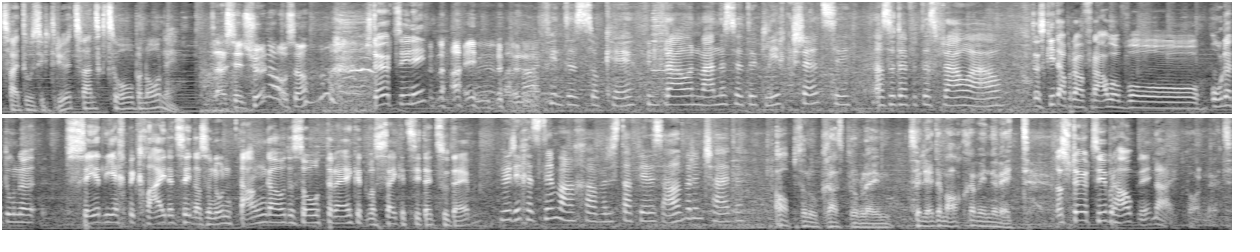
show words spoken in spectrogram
2023 zu oben ohne? Das sieht schön aus, ja? Stört Sie nicht? Nein. Ich finde das okay. Ich finde, Frauen und Männer sollten gleichgestellt sein. Also dürfen das Frauen auch. Es gibt aber auch Frauen, die unten sehr leicht bekleidet sind, also nur einen Tanga oder so tragen. Was sagen Sie denn zu dem? Würde ich jetzt nicht machen, aber das darf jeder selber entscheiden. Absolut kein Problem. Soll jeder machen, wie er will. Das stört Sie überhaupt nicht? Nein, gar nicht.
